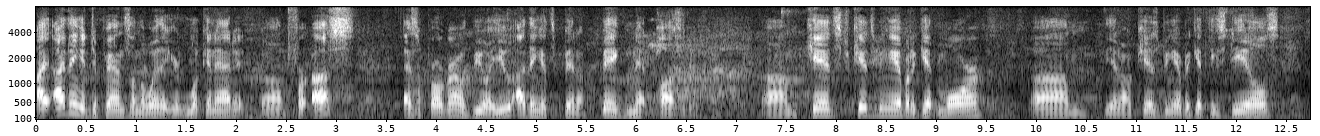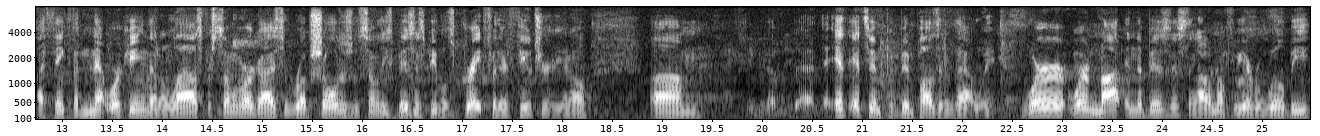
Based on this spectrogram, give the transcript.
I, I think it depends on the way that you're looking at it. Um, for us, as a program with BYU, I think it's been a big net positive. Um, kids, kids being able to get more, um, you know, kids being able to get these deals. I think the networking that allows for some of our guys to rub shoulders with some of these business people is great for their future. You know, um, it, it's been, been positive that way. We're we're not in the business, and I don't know if we ever will be,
